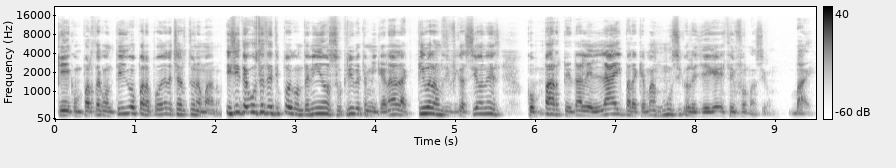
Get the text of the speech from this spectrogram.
que comparta contigo para poder echarte una mano. Y si te gusta este tipo de contenido, suscríbete a mi canal, activa las notificaciones, comparte, dale like para que más músicos les llegue esta información. Bye.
